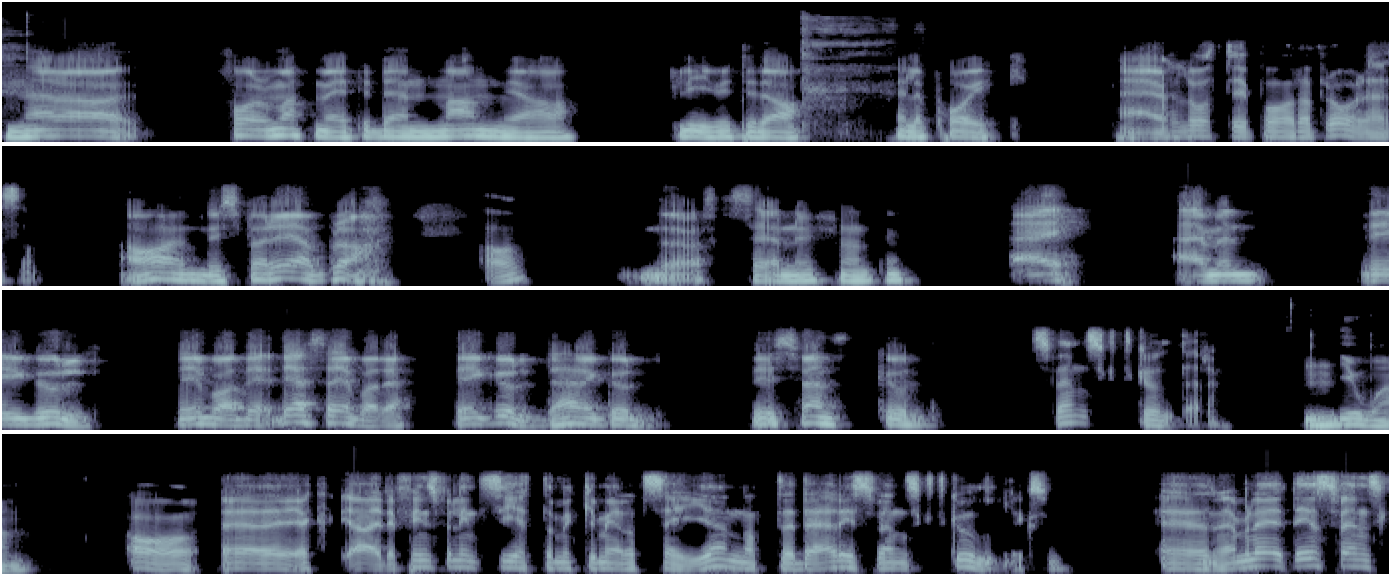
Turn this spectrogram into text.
Den här har format mig till den man jag har blivit idag. Eller pojk. Det Nej, låter ju bara bra det här sen. ja, nu börjar jag bra. Ja. Det vad jag ska säga nu för någonting. Nej, nej men det är guld. Det är bara det. det jag säger bara det. Det är guld. Det här är guld. Det är svenskt guld. Svenskt guld är det. Johan. Ja, eh, jag, ja, det finns väl inte så jättemycket mer att säga än att det där är svenskt guld. Liksom. Eh, nej, men det, det är en svensk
